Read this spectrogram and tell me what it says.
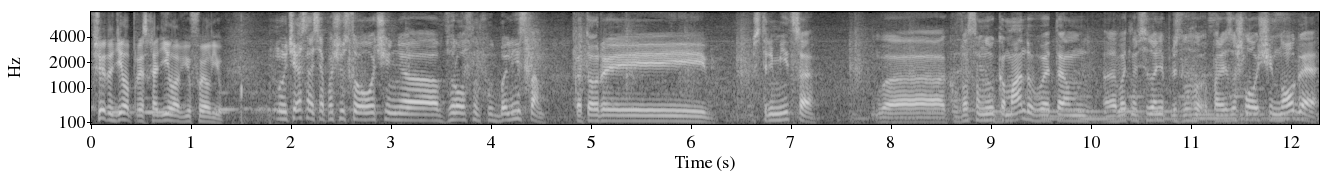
все это дело происходило в UFLU? Ну, честно, я себя почувствовал очень э, взрослым футболистом, который стремится э, в основную команду. В этом, э, в этом сезоне произошло, произошло очень многое.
